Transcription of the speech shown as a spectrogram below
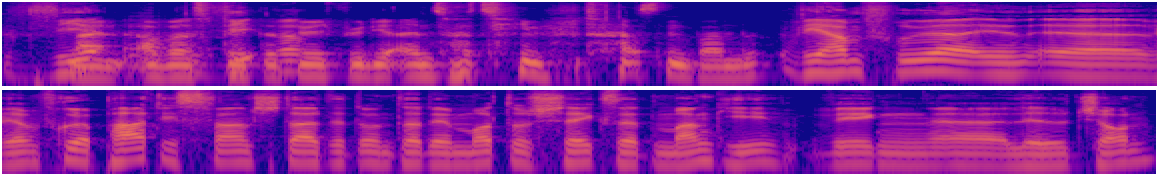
Wir, Nein, aber es wir, natürlich für die 187 Straßenbande. Wir haben früher in, äh, wir haben früher Partys veranstaltet unter dem Motto Shake That Monkey wegen äh, Lil Jon.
